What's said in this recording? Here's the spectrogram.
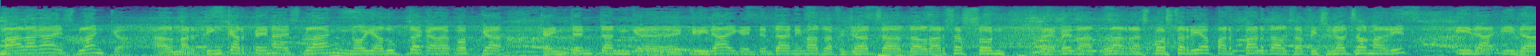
Màlaga és blanca, el Martín Carpena és blanc, no hi ha dubte, cada cop que, que intenten eh, cridar i que intenten animar els aficionats de, del Barça són, eh, bé, la, la resposta arriba per part dels aficionats del Madrid i de, i, de,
